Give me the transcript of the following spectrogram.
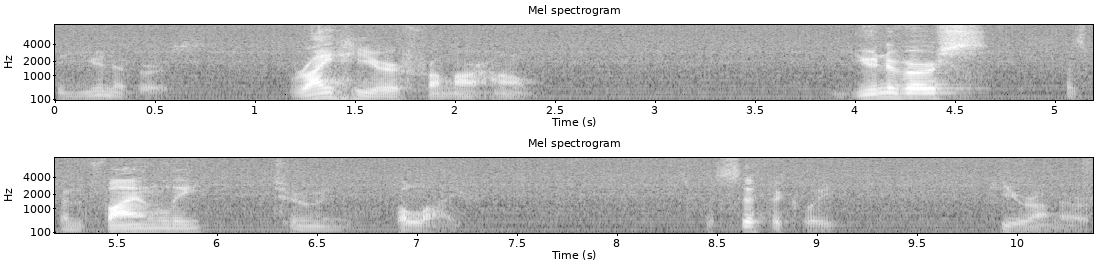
the universe right here from our home. The universe has been finely tuned for life, specifically here on Earth.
